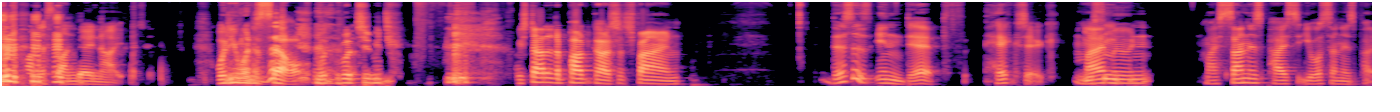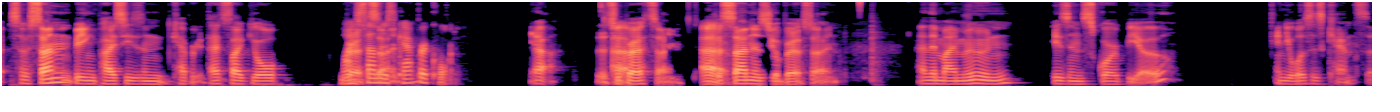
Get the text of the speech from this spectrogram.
on a Sunday night. What do you want to sell? What, what should we do? we started a podcast. It's fine. This is in depth, hectic. My moon, my sun is Pisces. Your sun is Pisces. So sun being Pisces and Capricorn. That's like your My son is. Capricorn. yeah. That's your Oh. birth sign. Oh, The sun is your birth sign, and then my moon is in Scorpio, and yours is Cancer.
